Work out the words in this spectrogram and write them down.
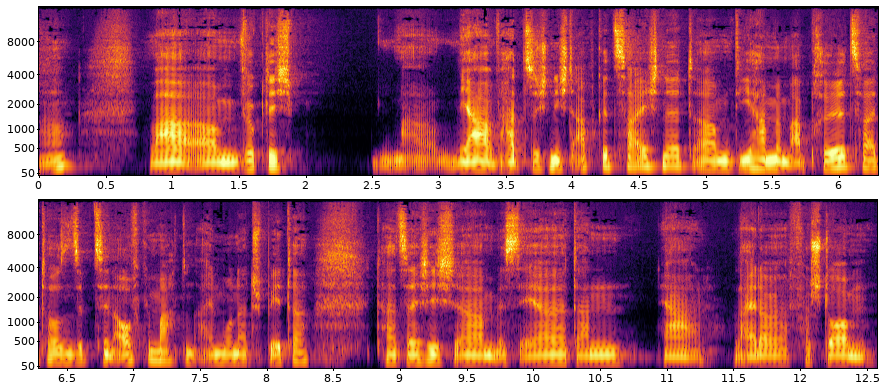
Ja, war ähm, wirklich ja, hat sich nicht abgezeichnet. Ähm, die haben im April 2017 aufgemacht und einen Monat später tatsächlich ähm, ist er dann ja leider verstorben,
